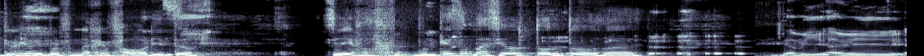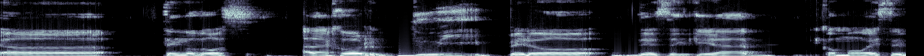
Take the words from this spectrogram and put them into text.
creo que es mi personaje favorito. Sí, o sea, porque es demasiado tonto, o sea, A mí, a mí, ah, tengo dos. A lo mejor Dewey, pero desde que era como ese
